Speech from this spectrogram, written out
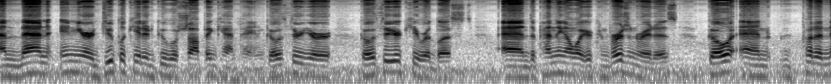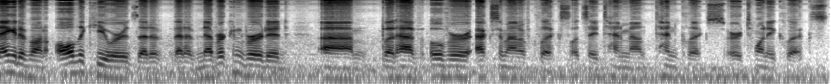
and then in your duplicated Google Shopping campaign, go through your go through your keyword list, and depending on what your conversion rate is, go and put a negative on all the keywords that have that have never converted um, but have over X amount of clicks. Let's say 10 amount 10 clicks or 20 clicks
